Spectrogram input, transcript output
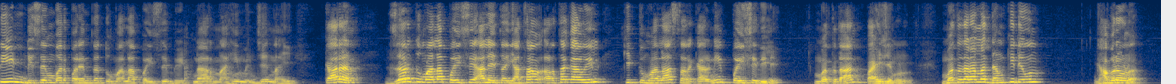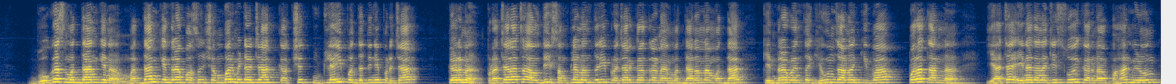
तीन डिसेंबर पर्यंत तुम्हाला पैसे भेटणार नाही म्हणजे नाही. कारण जर तुम्हाला पैसे आले तर याचा अर्थ काय होईल? की तुम्हाला सरकारने पैसे दिले. मतदान पाहिजे म्हणून. मतदारांना धमकी देऊन घाबरवणं. बोगस मतदान केलं मतदान केंद्रापासून शंभर मीटरच्या आत कक्षेत कुठल्याही पद्धतीने प्रचार करणं. प्रचाराचा अवधी संपल्यानंतरही प्रचार करत राहणं. मतदारांना मतदान केंद्रापर्यंत घेऊन जाणं किंवा परत आणणं याच्या येण्या जाण्याची सोय करणं वाहन मिळवून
